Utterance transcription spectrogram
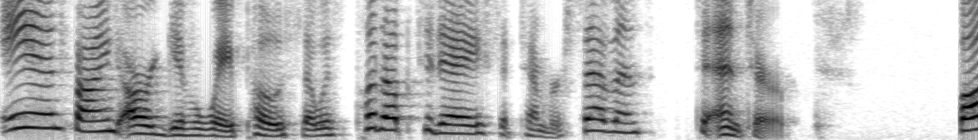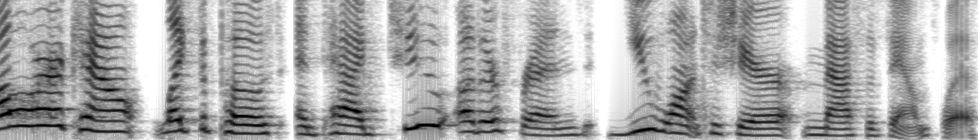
and find our giveaway post that was put up today, September 7th, to enter. Follow our account, like the post, and tag two other friends you want to share Massive Fans with.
